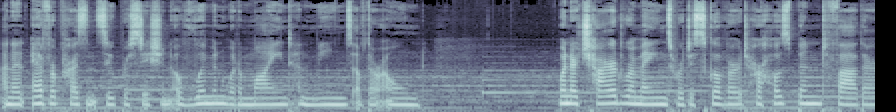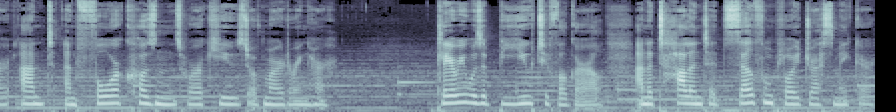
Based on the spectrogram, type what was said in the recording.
and an ever present superstition of women with a mind and means of their own. When her charred remains were discovered, her husband, father, aunt, and four cousins were accused of murdering her. Cleary was a beautiful girl and a talented, self employed dressmaker.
